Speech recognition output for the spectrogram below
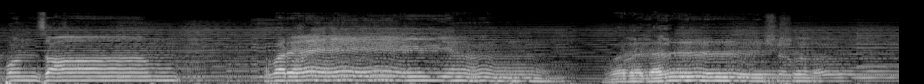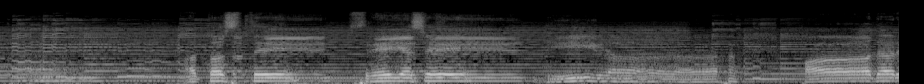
પુંસાં વરેણ્ય વરદર્શવ અતસ્તે શ્રેયસે ધીરા પાદરેણુમુપાસતે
